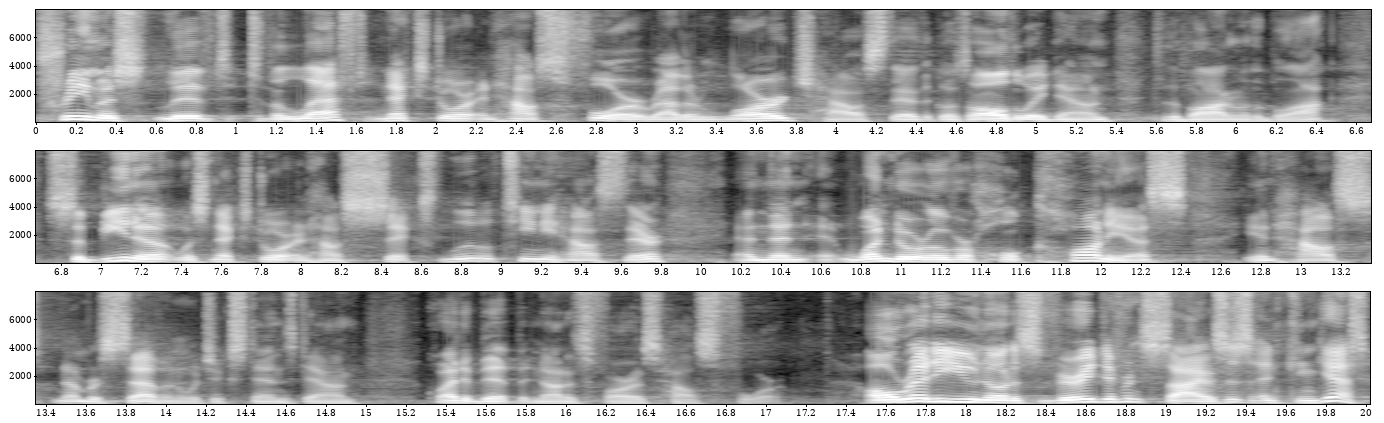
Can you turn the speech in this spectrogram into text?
Primus lived to the left, next door in house four, rather large house there that goes all the way down to the bottom of the block. Sabina was next door in house six, little teeny house there. And then one door over, Holconius in house number seven, which extends down quite a bit, but not as far as house four. Already you notice very different sizes and can guess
